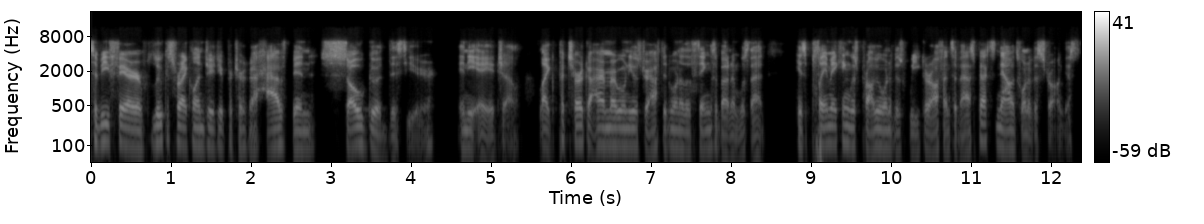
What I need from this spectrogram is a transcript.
to be fair, Lukas Reichel and JJ Peterka have been so good this year in the AHL. Like Peterka, I remember when he was drafted, one of the things about him was that his playmaking was probably one of his weaker offensive aspects. Now it's one of his strongest,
